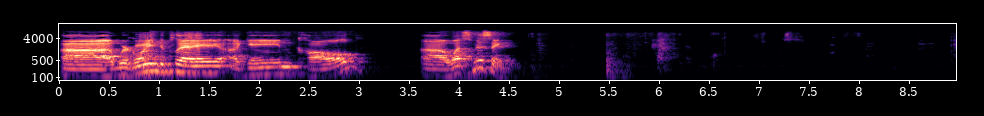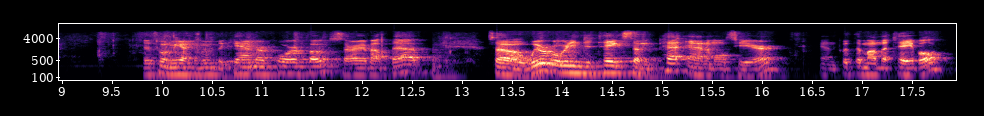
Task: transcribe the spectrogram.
Uh, we're going to play a game called uh, What's Missing? This one we have to move the camera for, folks. Sorry about that. So we're going to take some pet animals here and put them on the table.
